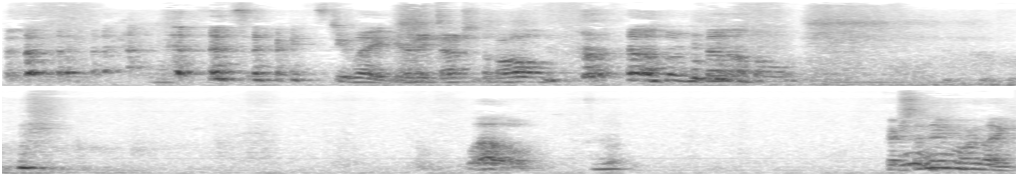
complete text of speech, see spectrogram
Sorry, it's too late. You already touched the bulb. Oh no. Whoa. There's something more like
